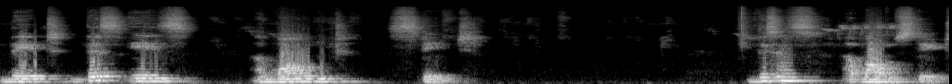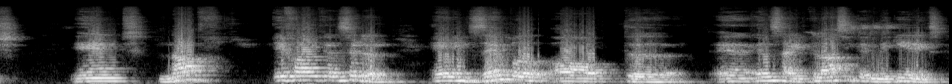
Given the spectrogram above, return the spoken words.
that this is a bound state. This is a bound state. And now if I consider an example of the uh, inside classical mechanics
